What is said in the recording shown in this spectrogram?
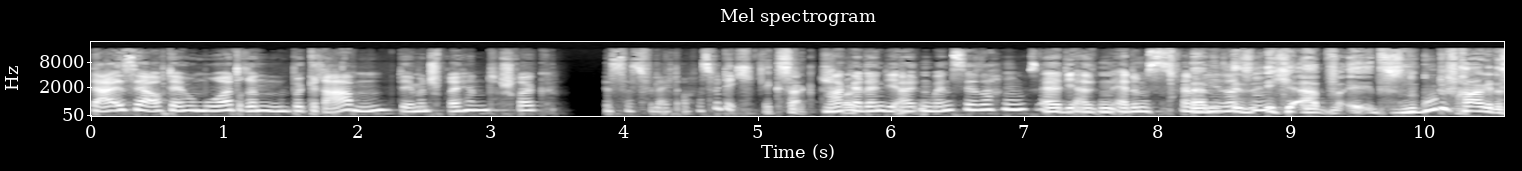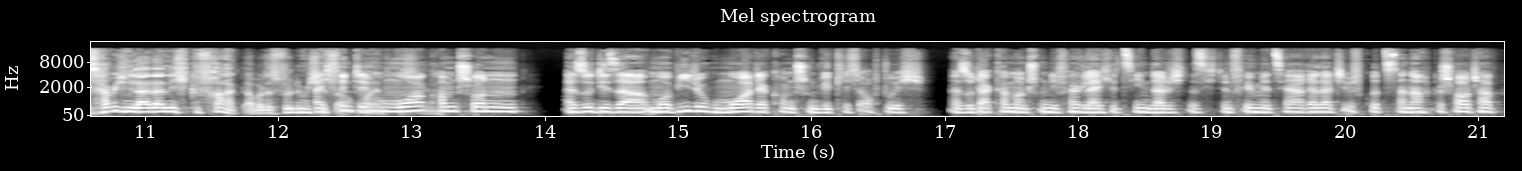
da ist ja auch der Humor drin begraben, dementsprechend, Schröck ist das vielleicht auch was für dich. Exakt. Mag er denn die alten Wednesday-Sachen? Äh, die alten Adams-Family-Sachen? Ähm, ich, äh, das ist eine gute Frage. Das habe ich ihn leider nicht gefragt, aber das würde mich ich jetzt auch Ich finde, der Humor kommt schon, also dieser morbide Humor, der kommt schon wirklich auch durch. Also da kann man schon die Vergleiche ziehen, dadurch, dass ich den Film jetzt ja relativ kurz danach geschaut habe.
